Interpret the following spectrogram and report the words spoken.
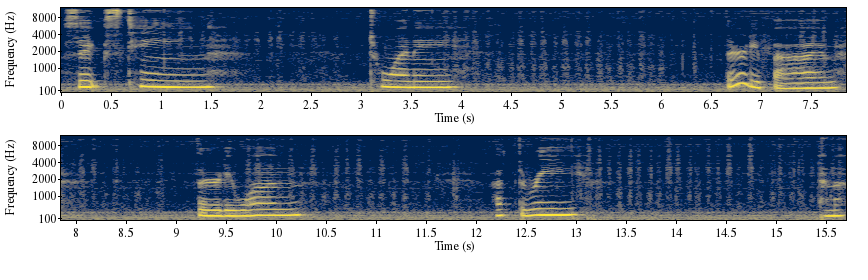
16, 20, 35, 31, a 3, and a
